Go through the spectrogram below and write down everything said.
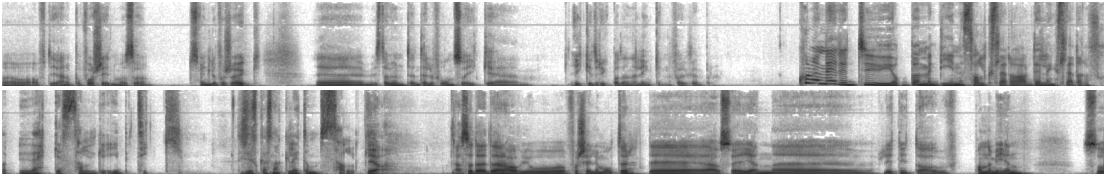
og ofte gjerne på forsiden. med Svindelforsøk. Eh, hvis du har vunnet en telefon, så ikke, ikke trykk på denne linken, f.eks. Hvordan er det du jobber med dine salgsledere og avdelingsledere for å øke salget i butikk? Hvis vi skal snakke litt om salg. Ja, Altså der, der, har vi jo forskjellige måter. Det er også igjen eh, litt nytt av pandemien. Så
